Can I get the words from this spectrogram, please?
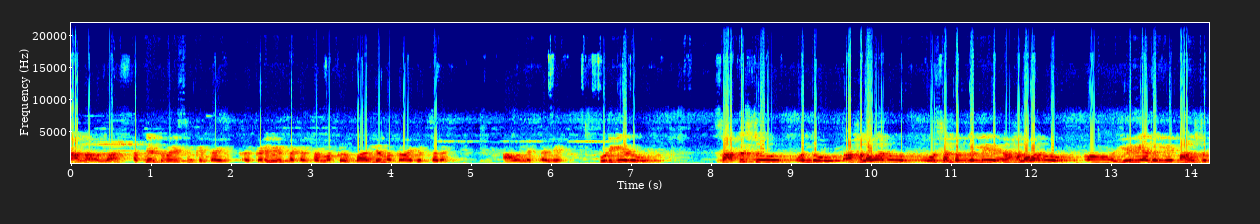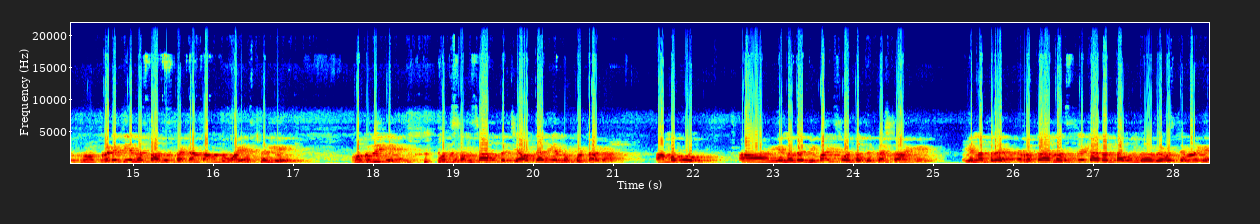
ಕಾಲ ಅಲ್ಲ. ಹದಿನೆಂಟು ವಯಸ್ಸಿನಕ್ಕಿಂತ ಕಡಿಮೆ ಇರ್ತಕ್ಕಂಥ ಮಕ್ಕಳು, ಬಾಲ್ಯ ಮಕ್ಕಳಾಗಿರ್ತಾರೆ. ಆ ಒಂದು ನಿಟ್ಟಿನಲ್ಲಿ ಹುಡುಗಿಯರು ಸಾಕಷ್ಟು ಒಂದು ಹಲವಾರು ಸಂದರ್ಭದಲ್ಲಿ ಹಲವಾರು ಏರಿಯಾದಲ್ಲಿ ಬಹಳಷ್ಟು ಪ್ರಗತಿಯನ್ನು ಸಾಧಿಸ್ತಕ್ಕಂಥ ಒಂದು ವಯಸ್ಸಿನಲ್ಲಿ ಮಗುವಿಗೆ ಒಂದು ಸಂಸಾರದ ಜವಾಬ್ದಾರಿಯನ್ನು ಕೊಟ್ಟಾಗ ಆ ಮಗು ಏನಂದ್ರೆ ನಿಭಾಯಿಸುವಂಥದ್ದು ಕಷ್ಟ ಆಗಿ, ಏನಂದ್ರೆ ರಥ ನಡೆಸಬೇಕಾದಂತ ಒಂದು ವ್ಯವಸ್ಥೆ ಒಳಗೆ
